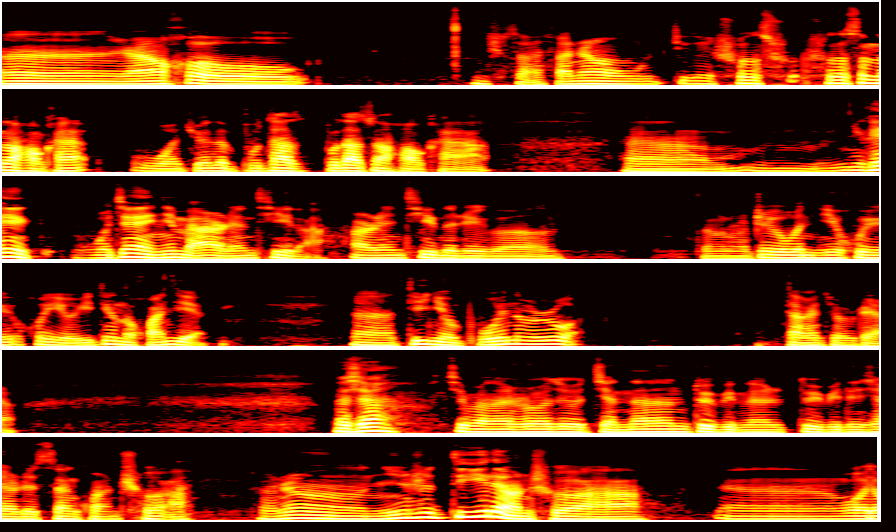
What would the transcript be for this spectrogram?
嗯，然后你。算，反正这个说说说它算不算好开？我觉得不大不大算好开啊。嗯嗯，你可以，我建议你买二点 T 的，二点 T 的这个怎么说？这个问题会会有一定的缓解。嗯，低扭不会那么弱，大概就是这样。那行，基本来说就简单对比的对比了一下这三款车啊。反正您是第一辆车哈，嗯，我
